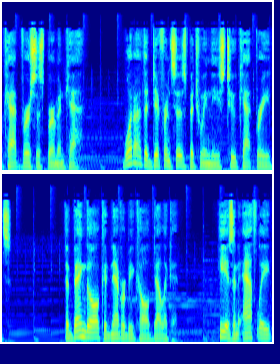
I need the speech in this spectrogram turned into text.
cat versus Birman cat. What are the differences between these two cat breeds? The Bengal could never be called delicate. He is an athlete,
